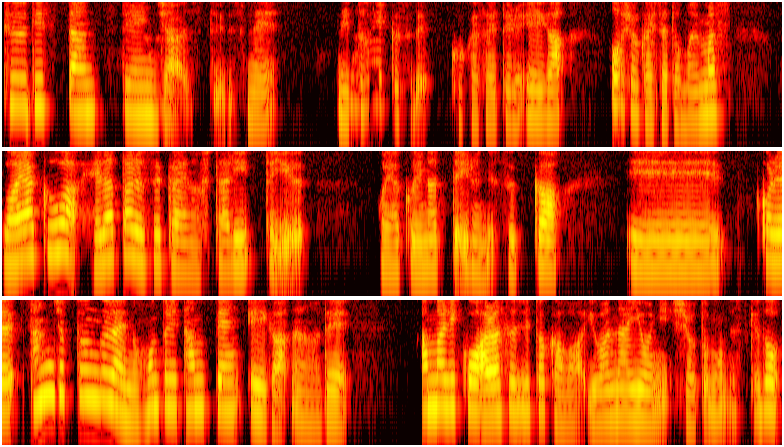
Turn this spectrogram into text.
Two Distant Strangers というですね、ネットフリックスで公開されている映画を紹介したいと思います。和訳は隔たる世界の二人という和訳になっているんですが、えーこれ30分ぐらいの本当に短編映画なので、あんまりこうあらすじとかは言わないようにしようと思うんですけど、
